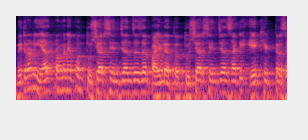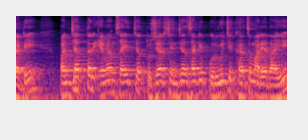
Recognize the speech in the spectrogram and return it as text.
मित्रांनो याचप्रमाणे आपण तुषार सिंचनचं जर पाहिलं तर तुषार सिंचनसाठी एक हेक्टरसाठी पंच्याहत्तर एम एम साईजच्या तुषार सिंचनसाठी पूर्वीची खर्च मर्यादा ही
